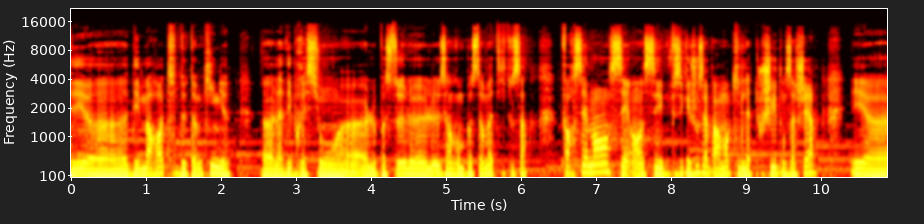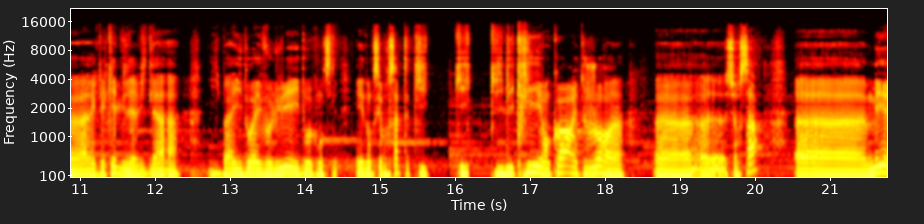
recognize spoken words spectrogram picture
des des marottes de Tom King euh, la dépression euh, le post le, le syndrome post-traumatique tout ça. Forcément c'est c'est quelque chose apparemment qui l'a touché dans sa chair et euh, avec lequel il a il a il, bah, il doit évoluer et il doit continuer. Et donc c'est pour ça peut-être qu'il écrit encore et toujours euh, euh, sur ça. Mais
